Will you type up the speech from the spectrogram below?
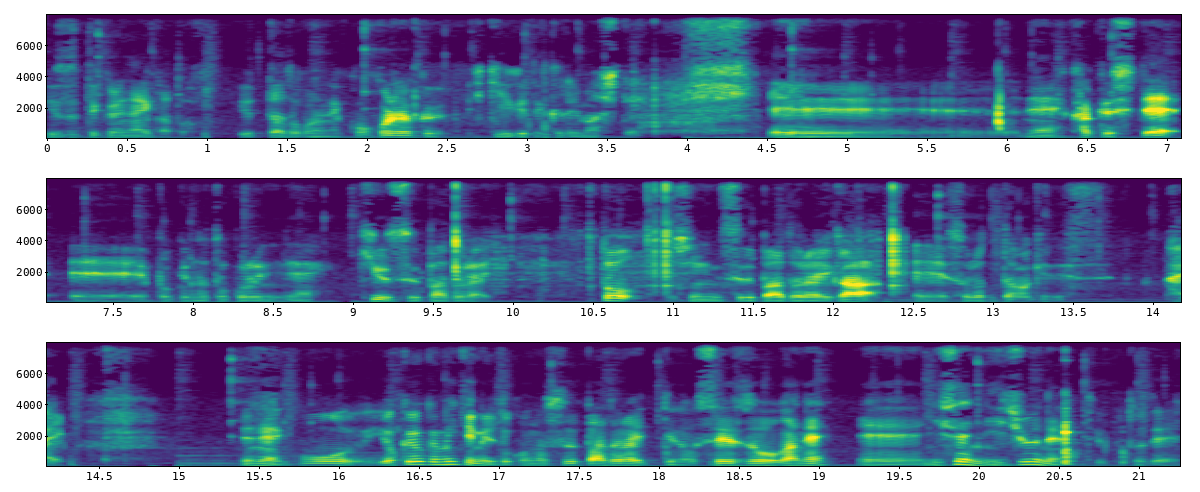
譲ってくれないかと言ったところね快く引き受けてくれましてえー、ね隠して、えー、僕のところにね旧スーパードライと新スーパードライが、えー、揃ったわけです。はい。でねこうよくよく見てみるとこのスーパードライっていうのは製造がね、えー、2020年ということで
